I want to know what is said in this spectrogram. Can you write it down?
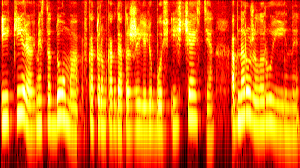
И Кира вместо дома, в котором когда-то жили любовь и счастье, обнаружила руины,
